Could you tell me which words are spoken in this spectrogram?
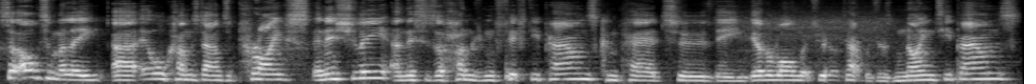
So ultimately, uh, it all comes down to price initially, and this is 150 pounds compared to the, the other one which we looked at, which was 90 pounds.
